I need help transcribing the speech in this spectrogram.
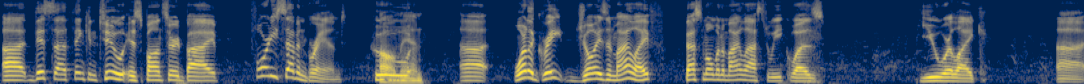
uh, this uh, Thinking Too is sponsored by 47 Brand, who, Oh man. Uh, one of the great joys in my life, best moment of my last week was you were like, uh,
